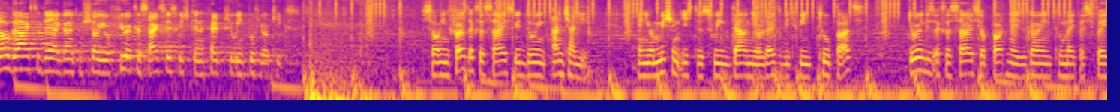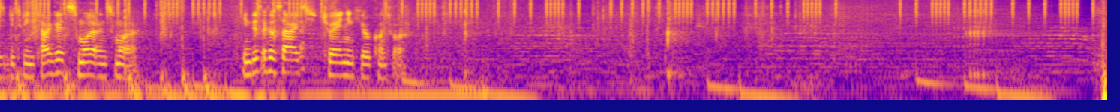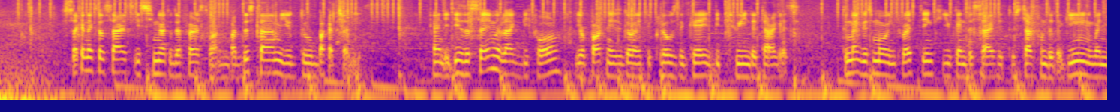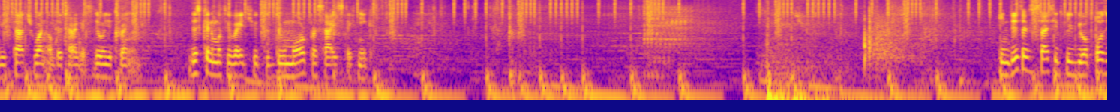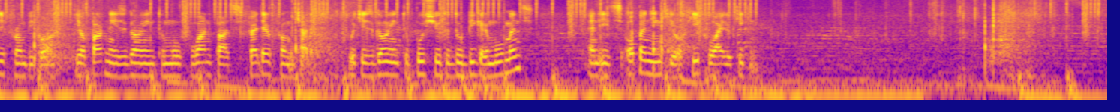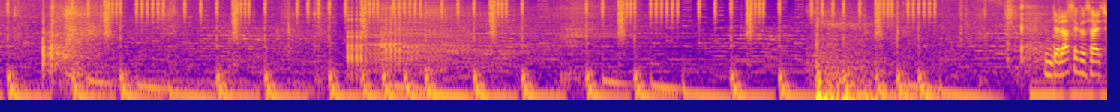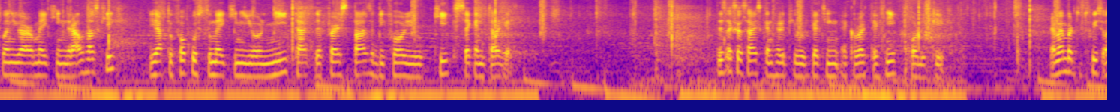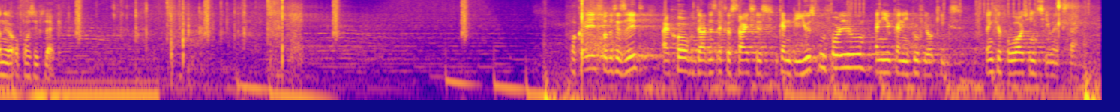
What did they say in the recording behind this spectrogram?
Hello guys, today I'm going to show you a few exercises which can help you improve your kicks. So in first exercise we're doing anchagi and your mission is to swing down your legs between two pads. During this exercise your partner is going to make a space between targets smaller and smaller. In this exercise training your control. Second exercise is similar to the first one, but this time you do bakachagi. And it is the same like before, your partner is going to close the gate between the targets. To make this more interesting, you can decide to start from the beginning when you touch one of the targets during the training. This can motivate you to do more precise technique. In this exercise it will be opposite from before. Your partner is going to move one pass further from each other, which is going to push you to do bigger movements and it's opening your hip while you're kicking. In the last exercise when you are making roundhouse kick, you have to focus to making your knee touch the first pass before you kick second target. This exercise can help you with getting a correct technique for this kick. Remember to twist on your opposite leg. Okay, so this is it. I hope that these exercises can be useful for you and you can improve your kicks. Thank you for watching, see you next time.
